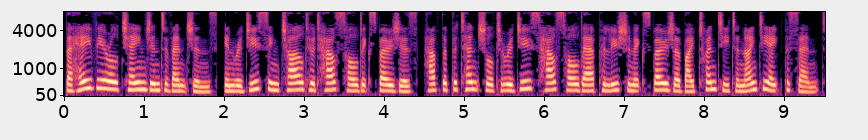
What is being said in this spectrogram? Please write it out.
Behavioral change interventions, in reducing childhood household exposures, have the potential to reduce household air pollution exposure by 20 to 98 percent.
